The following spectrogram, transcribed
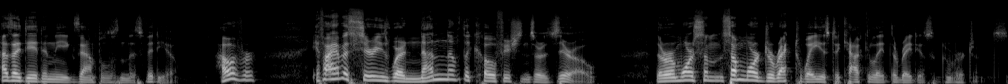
as I did in the examples in this video. However, if I have a series where none of the coefficients are zero, there are more some, some more direct ways to calculate the radius of convergence.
